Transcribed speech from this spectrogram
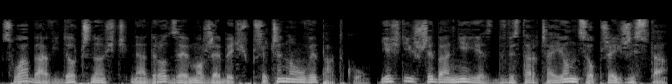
Słaba widoczność na drodze może być przyczyną wypadku. Jeśli szyba nie jest wystarczająco przejrzysta,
